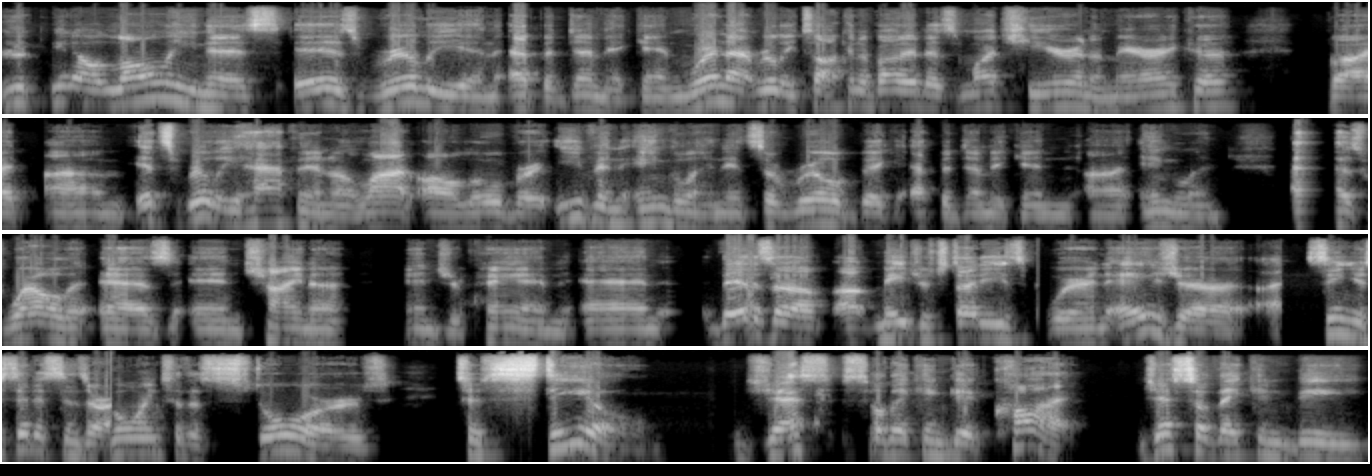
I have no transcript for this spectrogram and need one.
you, you know, loneliness is really an epidemic, and we're not really talking about it as much here in America but um, it's really happening a lot all over. Even England, it's a real big epidemic in uh, England, as well as in China and Japan. And there's a, a major studies where in Asia, uh, senior citizens are going to the stores to steal just so they can get caught, just so they can be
